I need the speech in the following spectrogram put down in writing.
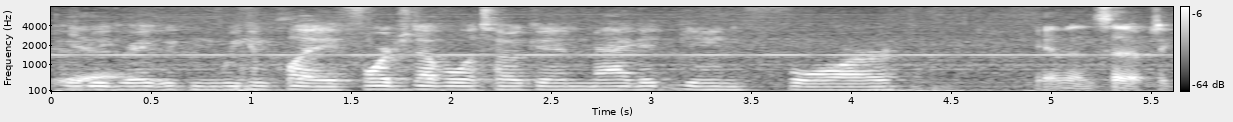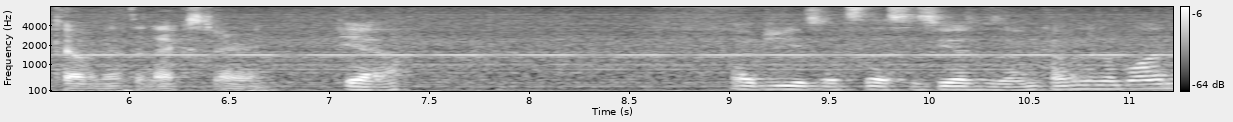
it would Yeah. be great. We can we can play forge devil a token, maggot gain four. Yeah, and then set up to Covenant the next turn. Yeah. Oh geez, what's this? Does he have his own covenant of blood?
